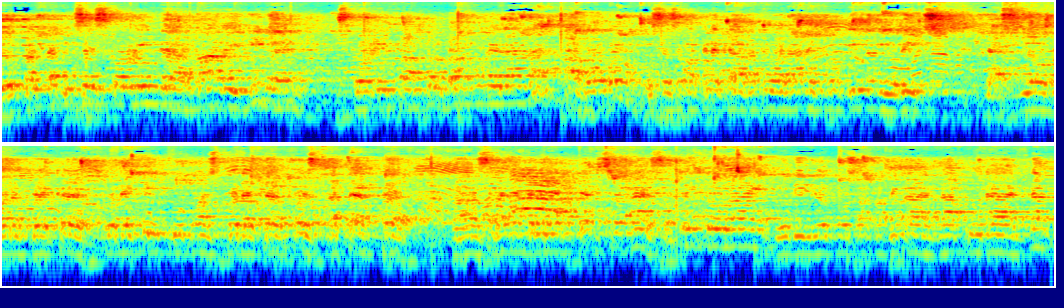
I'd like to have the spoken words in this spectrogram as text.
Yung pagdating sa scoring na mga kaibigan, scoring factor ba ang kailangan? Ahoro, isa sa mga pinagkakatiwalaan ng team ng UH. That's low ba ng breaker, connecting two points for the first attempt. Para sa kanyang dalawang attempts sa free throw line. Hindi nyo po sa kapitan, napunan ng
